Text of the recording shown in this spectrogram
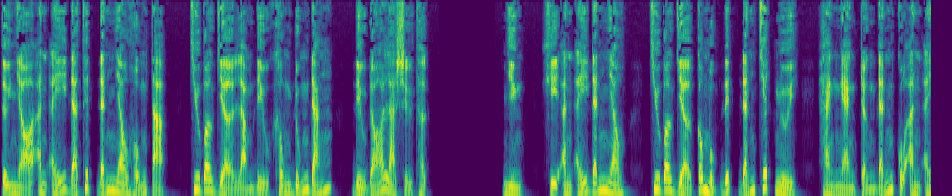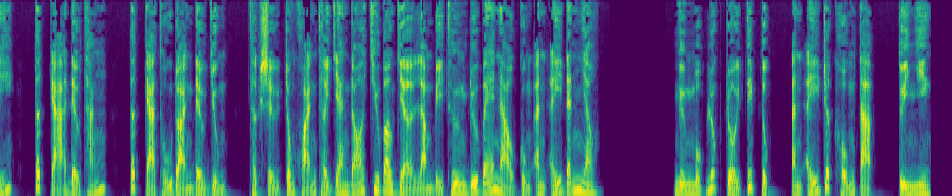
Từ nhỏ anh ấy đã thích đánh nhau hỗn tạp, chưa bao giờ làm điều không đúng đắn, điều đó là sự thật. Nhưng, khi anh ấy đánh nhau, chưa bao giờ có mục đích đánh chết người, hàng ngàn trận đánh của anh ấy, tất cả đều thắng, tất cả thủ đoạn đều dùng, thật sự trong khoảng thời gian đó chưa bao giờ làm bị thương đứa bé nào cùng anh ấy đánh nhau. Ngừng một lúc rồi tiếp tục, anh ấy rất hỗn tạp, tuy nhiên,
